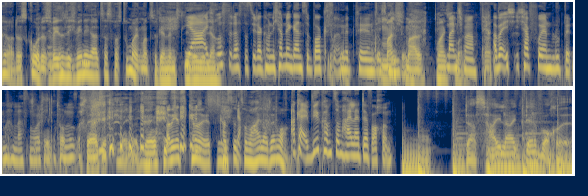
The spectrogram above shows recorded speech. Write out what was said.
Ja, das ist gut. Das ist wesentlich weniger als das, was du manchmal zu dir nimmst, liebe Ja, ich Julia. wusste, dass das wieder kommt. Ich habe eine ganze Box Okay. mit Pillen. Die ich Manchmal, manchmal. Manchmal. Aber ich, ich habe vorher ein Blutbild machen lassen, wollte ich Okay, doch nur top. sagen. Aber jetzt, können wir, jetzt kannst du Ja. zum Highlight der Woche. Okay, wir kommen zum Highlight der Woche. Das Highlight der Woche.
